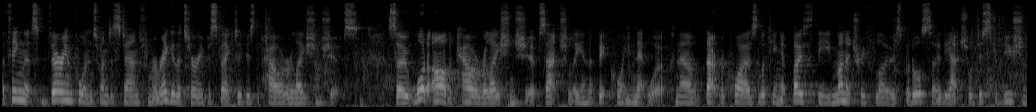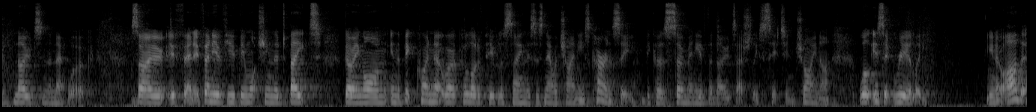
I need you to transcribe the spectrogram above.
A thing that's very important to understand from a regulatory perspective is the power relationships. So, what are the power relationships actually in the Bitcoin network? Now, that requires looking at both the monetary flows but also the actual distribution of nodes in the network. So, if, if any of you have been watching the debate going on in the Bitcoin network, a lot of people are saying this is now a Chinese currency because so many of the nodes actually sit in China. Well, is it really? You know, are the,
